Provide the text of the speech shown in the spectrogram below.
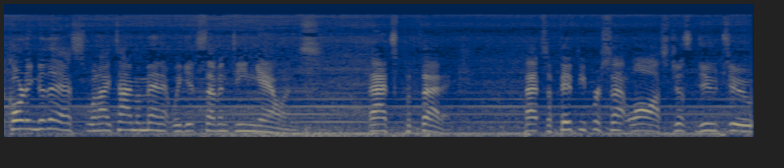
According to this, when I time a minute, we get 17 gallons. That's pathetic. That's a 50% loss just due to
